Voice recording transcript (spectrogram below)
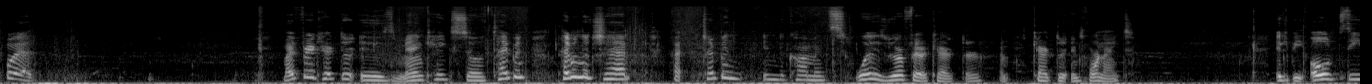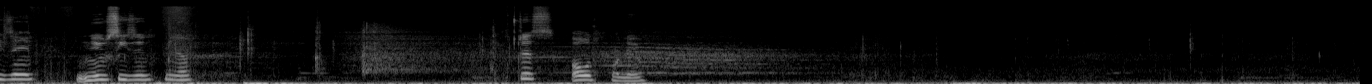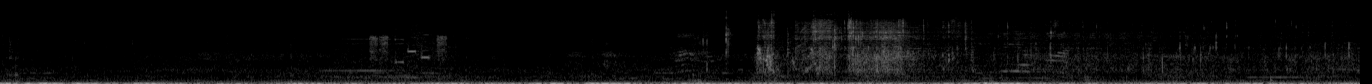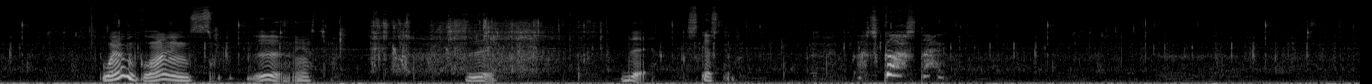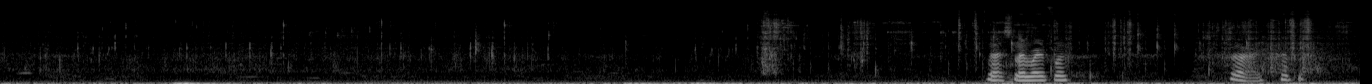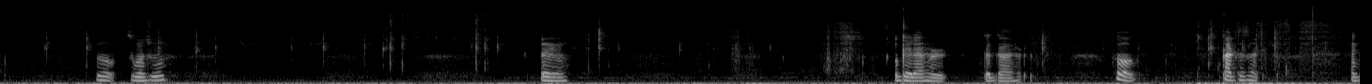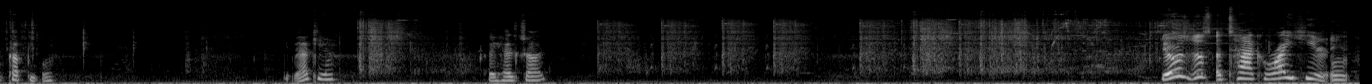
Oh yeah. My favorite character is Mancake, so type in type in the chat, uh, type in in the comments what is your favorite character um, character in Fortnite. It could be old season, new season, you know. Just old or new. The way I'm glowing is ugh, nasty. Blech. Blech. Disgusting. Disgusting. That's my rifle. Alright, happy. Oh, someone shooting? There you go. Okay, that hurt. That guy hurt. Hold Back a second. I can cut people. Get back here. Okay, headshot. There was just attack right here and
